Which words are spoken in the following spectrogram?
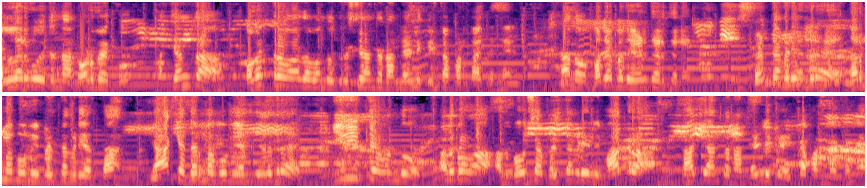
ಎಲ್ಲರಿಗೂ ಇದನ್ನ ನೋಡಬೇಕು. ಅತ್ಯಂತ ಪವಿತ್ರವಾದ ಒಂದು ದೃಶ್ಯ ಅಂತ ನಾನು ಹೇಳಲಿಕ್ಕೆ ಇಷ್ಟಪಡ್ತಾ ಇದ್ದೇನೆ. ನಾನು ಪದೇ ಪದೇ ಹೇಳ್ತಾ ಇರ್ತೇನೆ. ಬೆಳ್ತಂಗಡಿ ಅಂದ್ರೆ ಧರ್ಮಭೂಮಿ ಬೆಳ್ತಂಗಡಿ ಅಂತ. ಯಾಕೆ ಧರ್ಮಭೂಮಿ ಅಂತ ಹೇಳಿದ್ರೆ ಈ ರೀತಿಯ ಒಂದು ಅನುಭವ ಅದು ಬಹುಶಃ ಬೆಳ್ತಂಗಡಿಯಲ್ಲಿ ಮಾತ್ರ ಸಾಧ್ಯ ಅಂತ ನಾನು ಹೇಳಲಿಕ್ಕೆ ಇಷ್ಟಪಡ್ತಾ ಇದ್ದೇನೆ.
